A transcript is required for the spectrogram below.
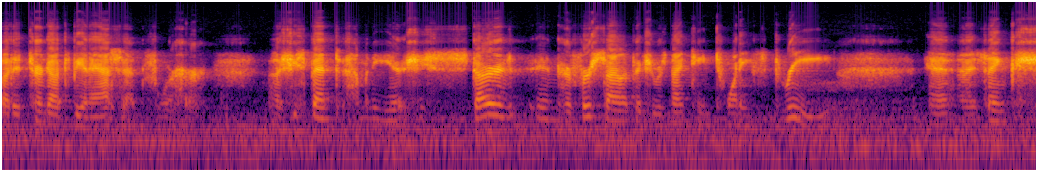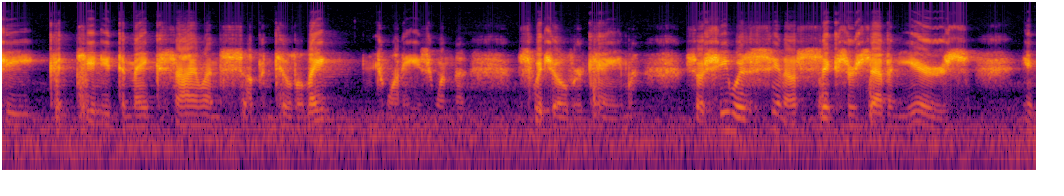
but it turned out to be an asset for her. Uh, she spent how many years? She started in her first silent picture was 1923, and I think she continued to make silence up until the late 20s when the switchover came. So she was, you know, six or seven years in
